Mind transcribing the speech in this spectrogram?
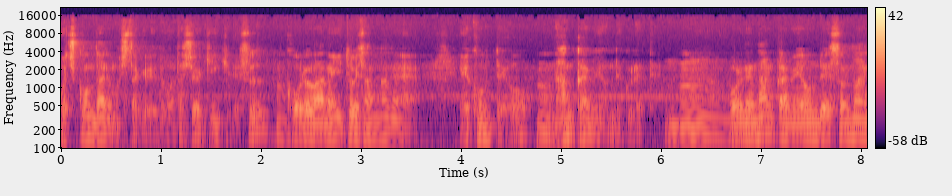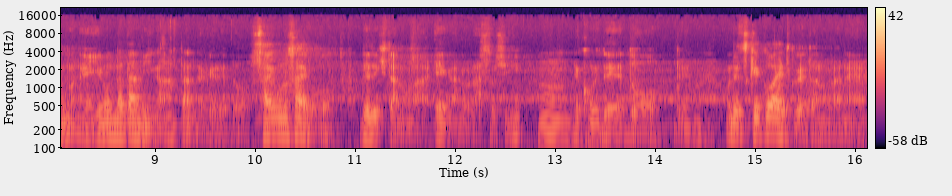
落ち込んだりもしたけれど私は元気です、これはね糸井さんがね絵コンテを何回も読んでくれて、うん、俺で何回も読んでその前のねいろんなダミーがあったんだけれど最後の最後出てきたのが映画のラストシーン、うん、でこれでどうって、うん、で付け加えてくれたのがね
